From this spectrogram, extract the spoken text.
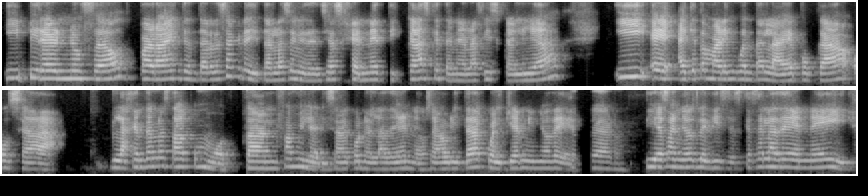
y Peter Neufeld para intentar desacreditar las evidencias genéticas que tenía la fiscalía. Y eh, hay que tomar en cuenta la época, o sea, la gente no estaba como tan familiarizada con el ADN. O sea, ahorita cualquier niño de 10 años le dices que es el ADN y,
